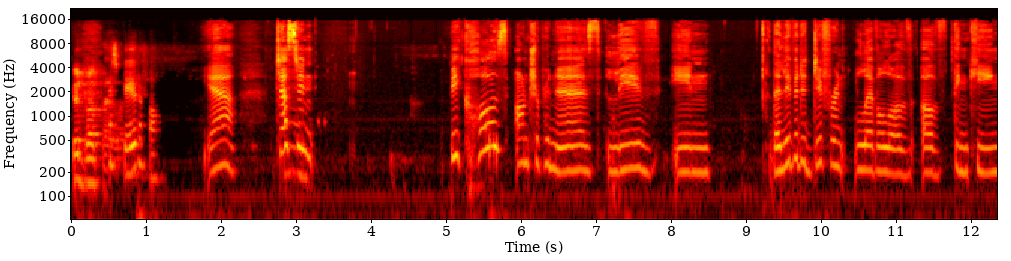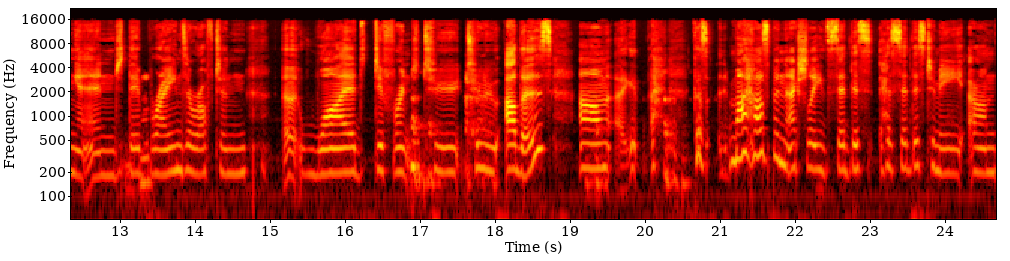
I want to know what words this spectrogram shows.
good book. By That's the way. beautiful. yeah justin because entrepreneurs live in they live at a different level of of thinking and their Mhm. brains are often uh, wired different to to others um because my husband actually said this has said this to me um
